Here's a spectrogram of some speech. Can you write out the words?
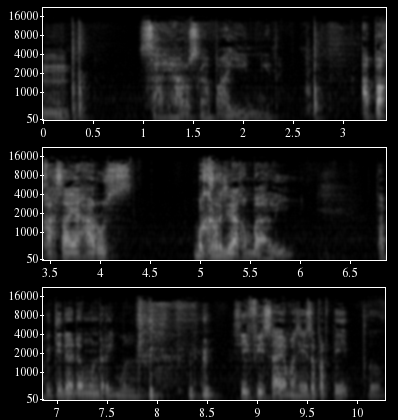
Hmm. saya harus ngapain gitu. Apakah saya harus bekerja kembali? Tapi tidak ada yang menerima. CV saya masih seperti itu.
